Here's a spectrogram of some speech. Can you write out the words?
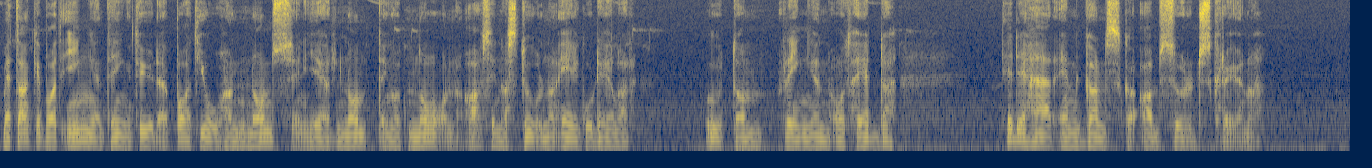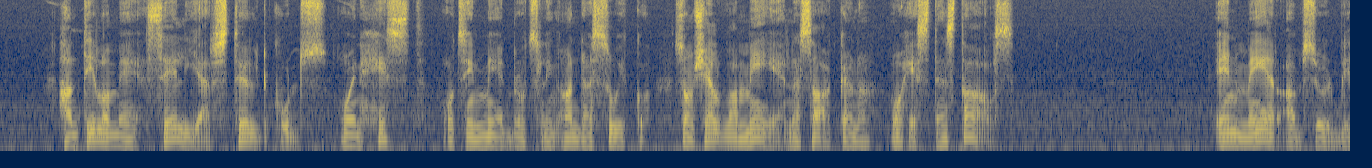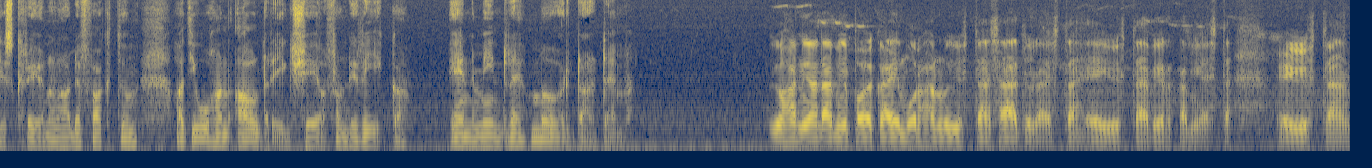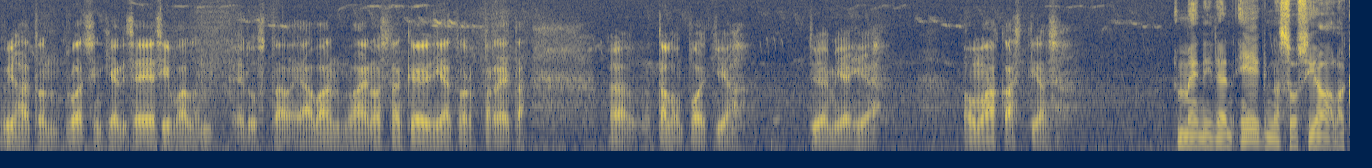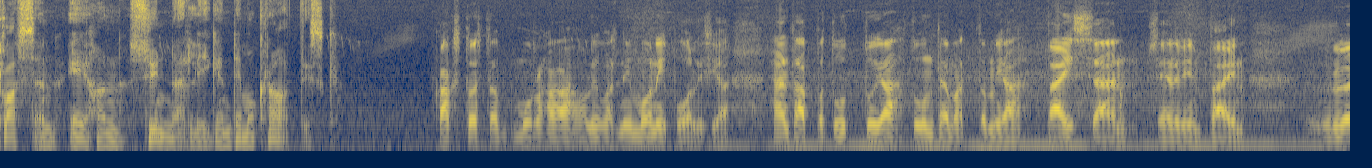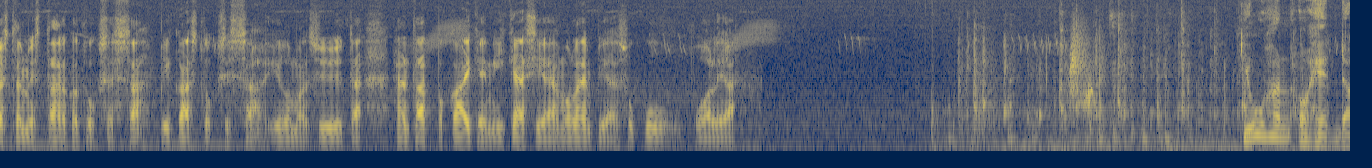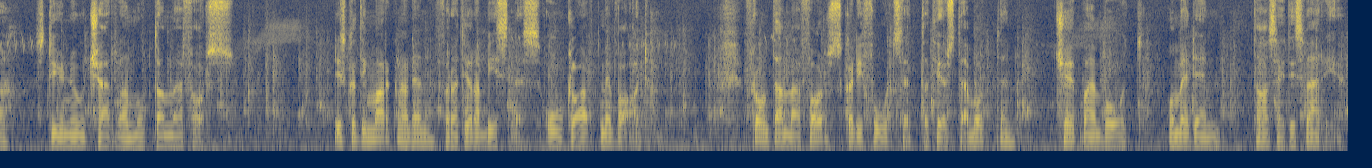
Med tanke på att ingenting tyder på att Johan någonsin ger någonting åt någon av sina stulna ägodelar, utom ringen åt Hedda, är det här en ganska absurd skröna. Han till och med säljer stöldgods och en häst åt sin medbrottsling Anders Suikko som själv var med när sakerna och hästen stals. Än mer absurd blir skrönan av det faktum att Johan aldrig stjäl från de rika, än mindre mördar dem. Juhani Adamin poika ei murhannut yhtään säätyläistä, ei yhtään virkamiestä, ei yhtään vihaton ruotsinkielisen esivallan edustajaa, vaan vain ainoastaan köyhiä torppareita, talonpoikia, työmiehiä, omaa kastiansa. Men i den egna sociala klassen är han synnerligen demokratisk. 12 murhaa olivat niin monipuolisia. Hän tappoi tuttuja, tuntemattomia, päissään, selvinpäin, ryöstämistarkoituksessa, pikastuksissa ilman syytä. Hän tappoi kaiken ikäisiä, molempia sukupuolia. Johan och Hedda styr nu kärran mot Tammerfors. De ska till marknaden för att göra business, oklart med vad. Från Tammerfors ska de fortsätta till Österbotten, köpa en båt och med den ta sig till Sverige.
